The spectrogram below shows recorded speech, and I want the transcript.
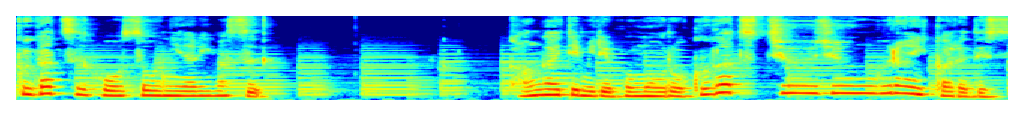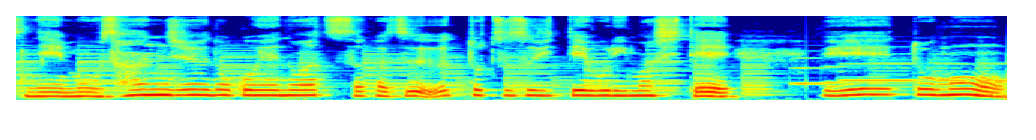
9月放送になります。考えてみればもう6月中旬ぐらいからですね、もう30度超えの暑さがずっと続いておりまして、えーとも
